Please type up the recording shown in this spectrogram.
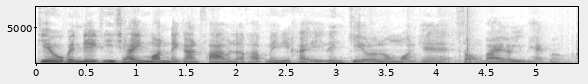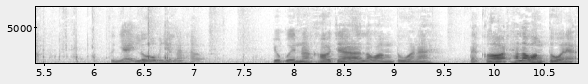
เกลเป็นเด็กที่ใช้มอนในการฟาร์มอยู่แล้วครับ ไม่มีใครเล่นเกลแล้วลงมอนแค่สองใบแล้วอิมแพกหรอกส่วนใหญ่โลภอยู่แล้วครับ ยกเว้นว่าเขาจะระวังตัวนะ แต่ก็ถ้าระวังตัวเนี่ย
